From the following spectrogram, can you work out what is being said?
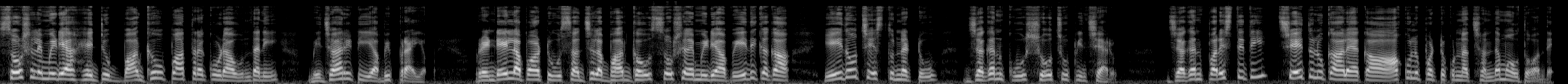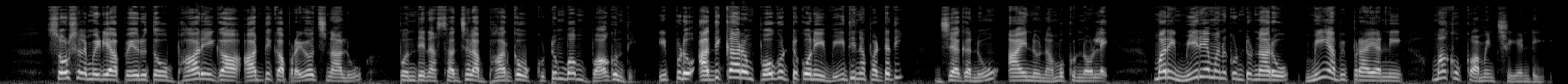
సోషల్ మీడియా హెడ్ భార్గవ్ పాత్ర కూడా ఉందని మెజారిటీ అభిప్రాయం. రెండేళ్ళపాటు సజ్జల భార్గవ్ సోషల్ మీడియా వేదికగా ఏదో చేస్తున్నట్టు జగన్కు షో చూపించారు. జగన్ పరిస్థితి చేతులు కాలేక ఆకులు పట్టుకున్న చందమవుతోంది. సోషల్ మీడియా పేరుతో భారీగా ఆర్థిక ప్రయోజనాలు పొందిన సజ్జల భార్గవ్ కుటుంబం బాగుంది. ఇప్పుడు అధికారం పోగొట్టుకొని వీధిన పడ్డది జగను, ఆయన్ను నమ్ముకున్నోళ్ళే. మరి మీరేమనుకుంటున్నారో మీ అభిప్రాయాన్ని మాకు కామెంట్ చేయండి.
